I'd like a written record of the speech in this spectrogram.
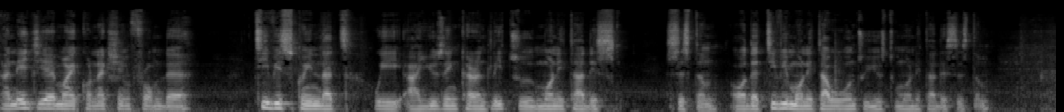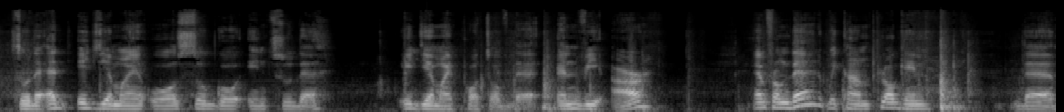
an HDMI connection from the TV screen that we are using currently to monitor this system or the TV monitor we want to use to monitor the system. So the HDMI will also go into the HDMI port of the NVR and from there we can plug in the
